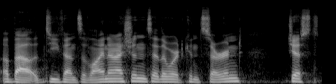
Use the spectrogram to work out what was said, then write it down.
about defensive line, and I shouldn't say the word concerned. Just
